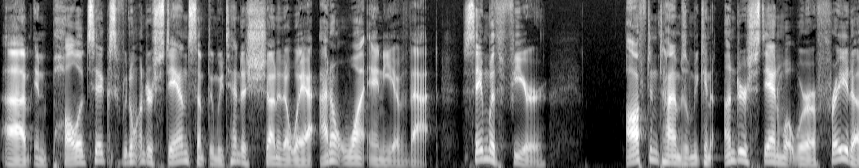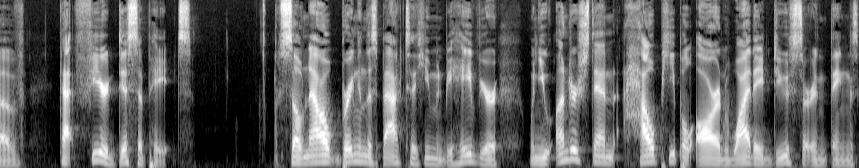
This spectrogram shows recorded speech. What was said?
uh, in politics. If we don't understand something, we tend to shun it away. I don't want any of that. Same with fear. Oftentimes, when we can understand what we're afraid of, that fear dissipates. So now bringing this back to human behavior, when you understand how people are and why they do certain things,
